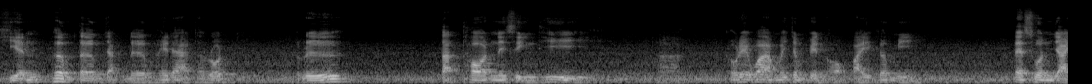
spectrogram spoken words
เขียนเพิ่มเติมจากเดิมให้ได้อรสหรือตัดทอนในสิ่งที่เขาเรียกว่าไม่จำเป็นออกไปก็มี แต่ส่วนใหญ่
